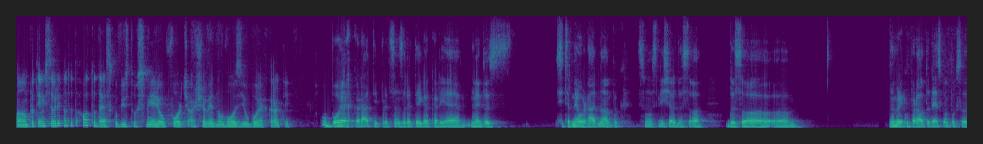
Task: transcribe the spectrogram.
Um, potem se verjetno tudi Autodesk v bistvu usmerja v Forge, a še vedno vozi v boje hkrati. V boje hkrati, predvsem zaradi tega, ker je, ne vem, to je sicer neuradno, ampak smo slišali, da so, da so um, ne bom rekel, pa Autodesk, ampak so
